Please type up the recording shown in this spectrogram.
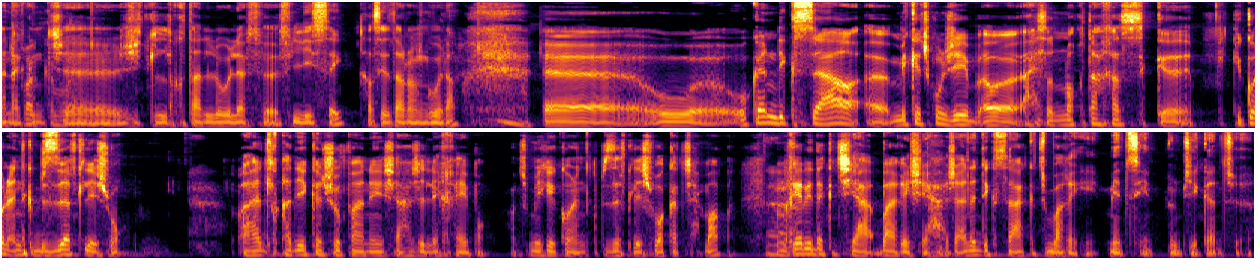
أنا كنت. آه، جيت اللقطه الأولى في, ال lycée خاصني ضروري نقولها. وكان ديك الساعة ملي كتكون جايب أحسن نقطة خاصك كيكون عندك بزاف les choix. هذه القضية كنشوفها أنا شي حاجة اللي خايبة. عرفت ملي كيكون عندك بزاف لي شوا كتحماق من غير إذا كنت باغي شي حاجة. أنا ديك الساعة كنت باغي ميديسين فهمتي؟ كانت أه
